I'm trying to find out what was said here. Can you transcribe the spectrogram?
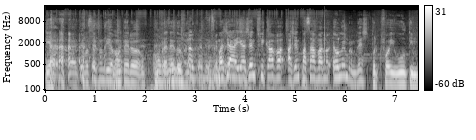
Yeah, é, vocês um dia vão ter o, o prazer de ouvir. Mas já, e a gente ficava, a gente passava. no- Eu lembro-me deste porque foi o último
